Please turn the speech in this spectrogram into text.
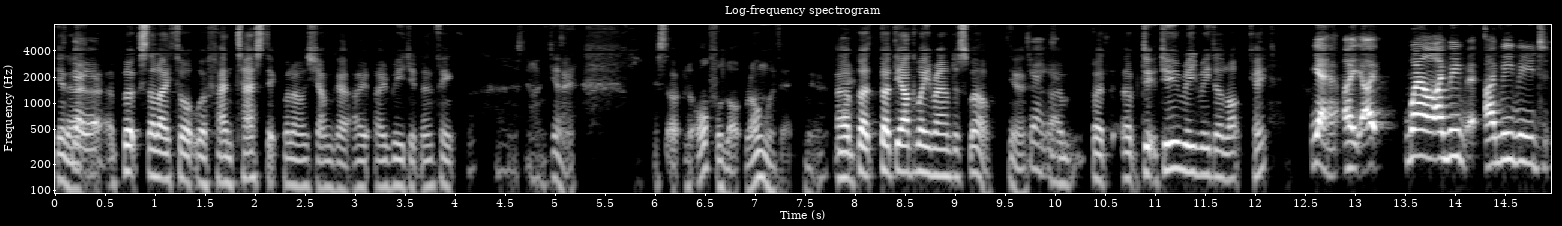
You know, uh, books that I thought were fantastic when I was younger, I, I read it and think, "Oh, you know, there's an awful lot wrong with it. Yeah. Uh, but but the other way around as well. Yeah. Yeah. yeah. Um, but uh, do do you reread a lot, Kate? Yeah, I, I well, I re I reread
